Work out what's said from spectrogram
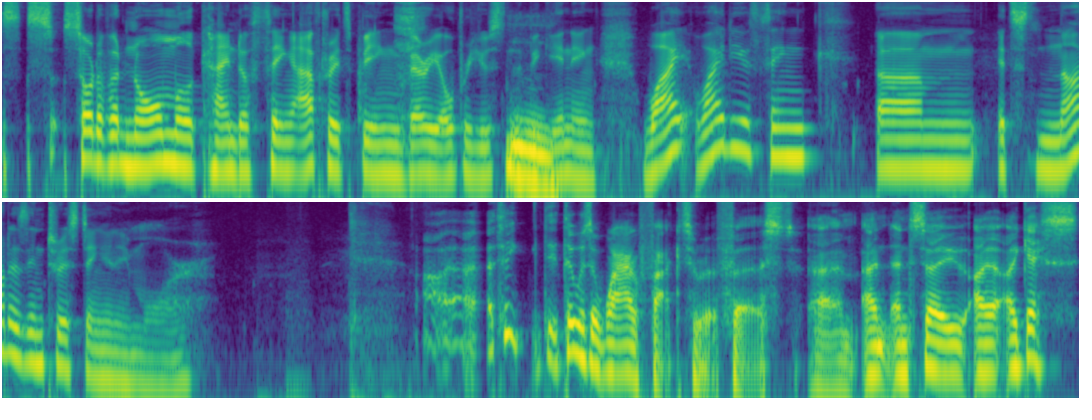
s- s- sort of a normal kind of thing after it's being very overused in the Mm. beginning. Why why do you think um, it's not as interesting anymore? I, think th- there was a wow factor at first, um, and and so I, I guess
